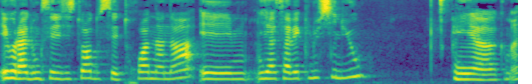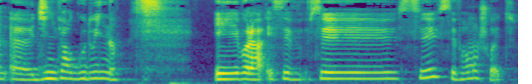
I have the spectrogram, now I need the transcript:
Et voilà, donc c'est les histoires de ces trois nanas. Et il y a ça avec Lucy Liu et euh, euh, Jennifer Goodwin. Et voilà, et c'est vraiment chouette.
